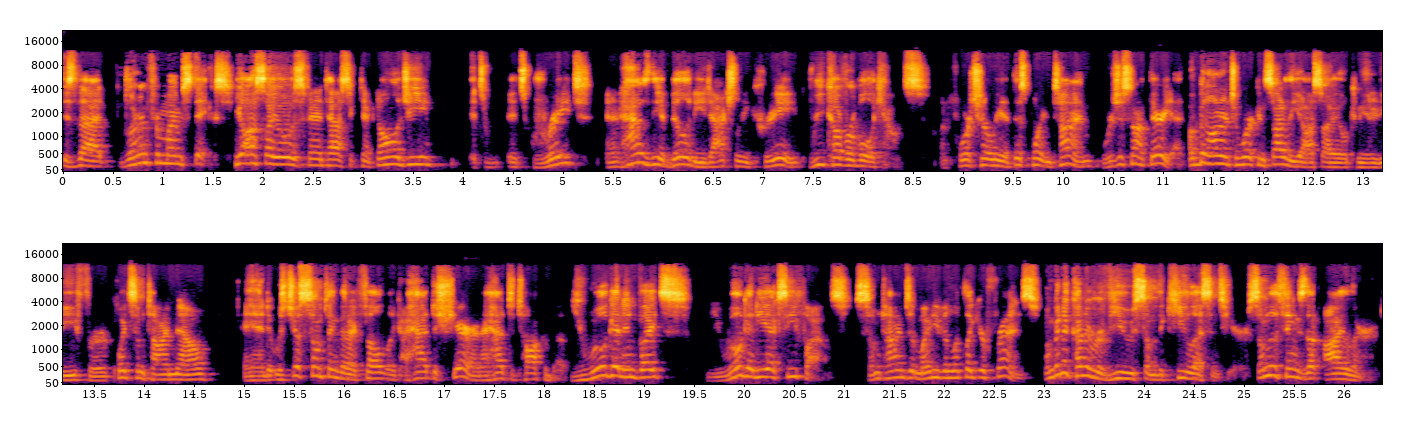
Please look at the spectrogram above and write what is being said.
is that learn from my mistakes. EOS.io is fantastic technology. It's it's great and it has the ability to actually create recoverable accounts. Unfortunately, at this point in time, we're just not there yet. I've been honored to work inside of the EOS.io community for quite some time now. And it was just something that I felt like I had to share and I had to talk about. You will get invites, you will get exe files. Sometimes it might even look like your friends. I'm going to kind of review some of the key lessons here, some of the things that I learned,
